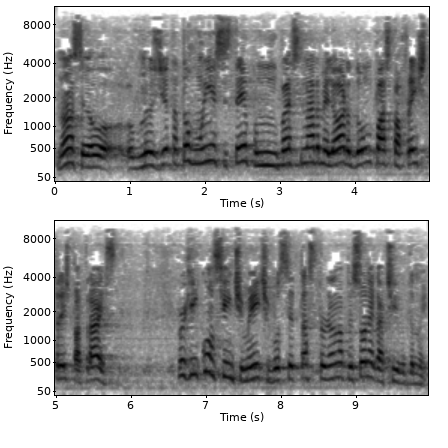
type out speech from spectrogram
Nossa, eu, meus dias tá tão ruim esses tempos, não parece que nada melhor, eu dou um passo para frente, três para trás. Porque inconscientemente você está se tornando uma pessoa negativa também.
